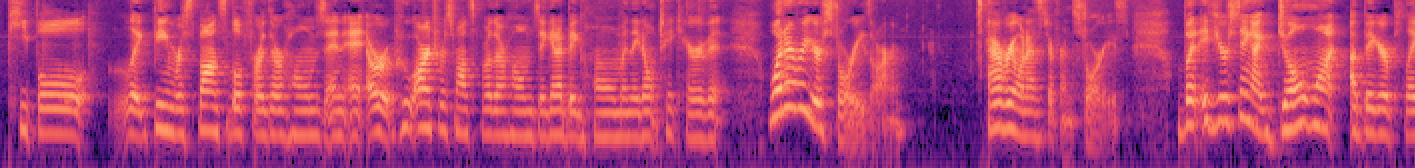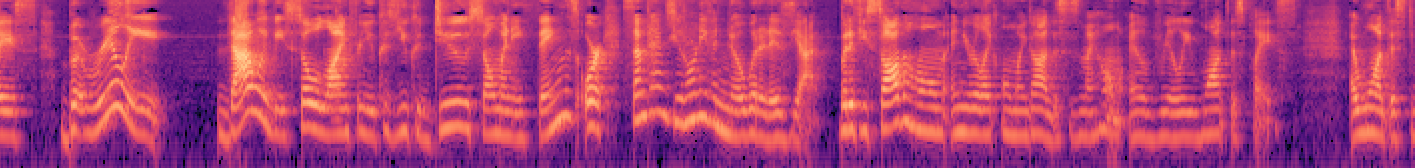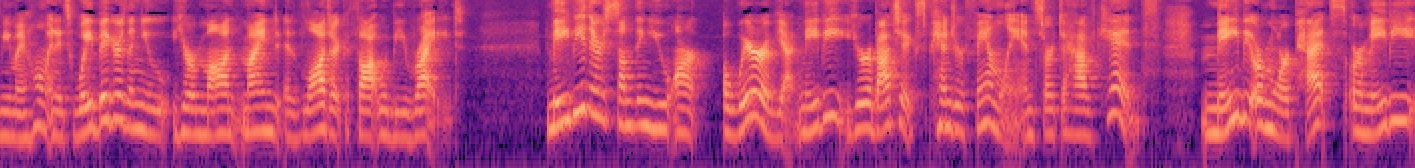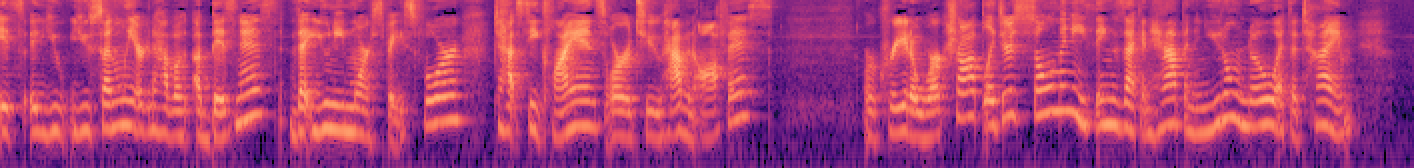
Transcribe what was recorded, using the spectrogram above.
people like being responsible for their homes and, and or who aren't responsible for their homes they get a big home and they don't take care of it whatever your stories are everyone has different stories but if you're saying, I don't want a bigger place, but really that would be so aligned for you because you could do so many things, or sometimes you don't even know what it is yet. But if you saw the home and you're like, oh my God, this is my home, I really want this place. I want this to be my home. And it's way bigger than you, your mind and logic thought would be right. Maybe there's something you aren't aware of yet. Maybe you're about to expand your family and start to have kids maybe or more pets or maybe it's you you suddenly are going to have a, a, business that you need more space for to have, see clients or to have an office or create a workshop like there's so many things that can happen and you don't know at the time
